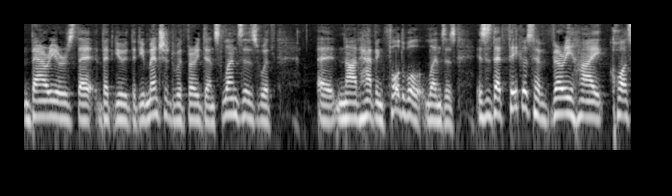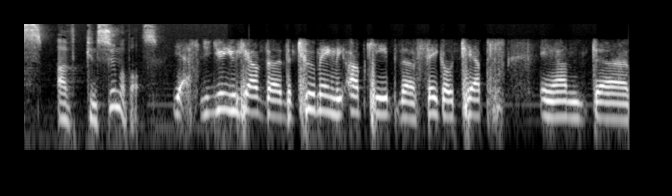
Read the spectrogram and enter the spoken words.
barriers that, that you that you mentioned with very dense lenses, with uh, not having foldable lenses, is, is that phacos have very high costs of consumables. Yes, you you have the the tubing, the upkeep, the phaco tips, and uh,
